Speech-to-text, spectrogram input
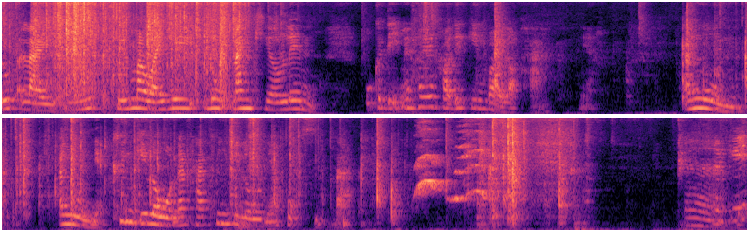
รูปอะไร อันนี้ซื้อมาไว้ให้ลูกนั่งเคี้ยวเล่น ปกติไม่ค่อยให้เขาได้กินบ่อยหรอกค่ะเนี่ยองุ่นองุ่นเนี่ยครึ่งกิโลนะคะครึ่งกิโลเนี่ยหกสิบบาทอ่า Okej.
